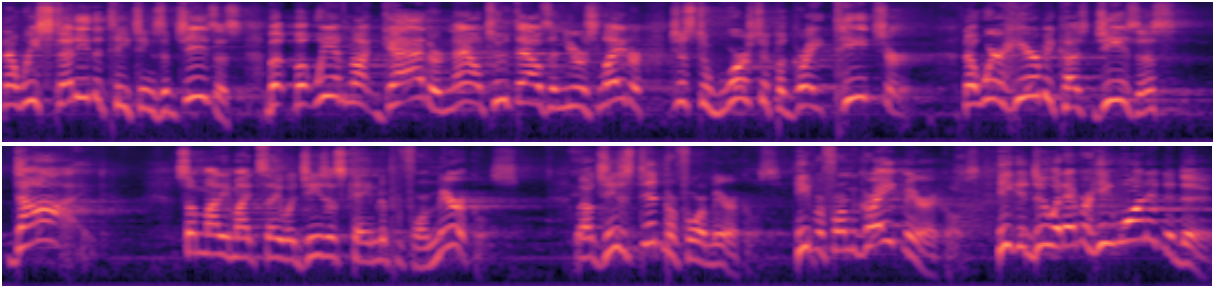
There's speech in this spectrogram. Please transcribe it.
Now, we study the teachings of Jesus, but, but we have not gathered now, 2,000 years later, just to worship a great teacher. No, we're here because Jesus died. Somebody might say, well, Jesus came to perform miracles. Well, Jesus did perform miracles. He performed great miracles. He could do whatever he wanted to do.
